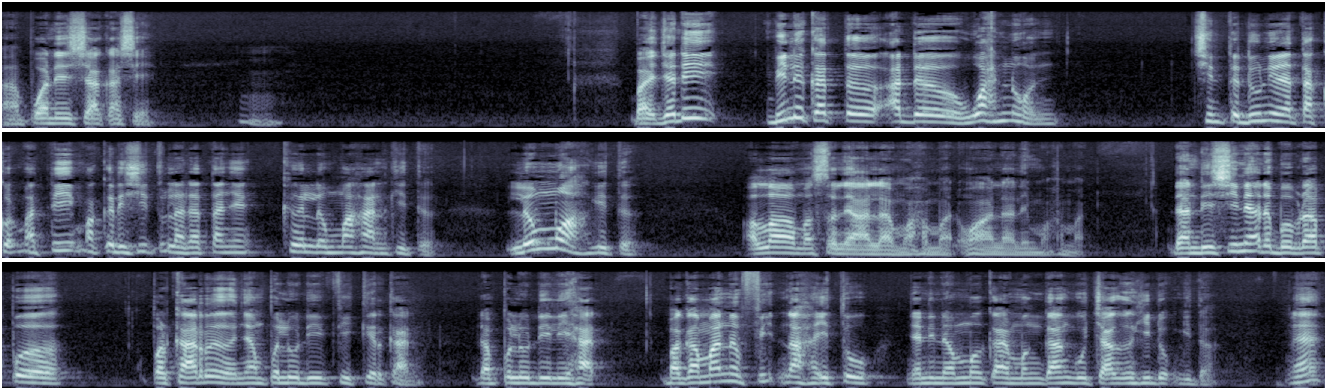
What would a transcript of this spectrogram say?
uh, Puan Desya kasih. Hmm. Baik, jadi bila kata ada wahnun, cinta dunia dan takut mati, maka di situlah datangnya kelemahan kita. Lemah kita. Allahumma salli ala Muhammad wa ala ali Muhammad. Dan di sini ada beberapa perkara yang perlu difikirkan dan perlu dilihat. Bagaimana fitnah itu yang dinamakan mengganggu cara hidup kita. Eh?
